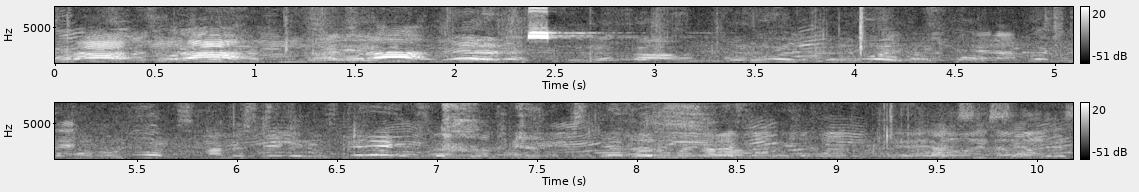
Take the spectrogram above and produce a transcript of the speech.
σωρά, σωρά. Αμέσως περιοχή. Θέλουμε να πάμε. Εντάξει, σέντρες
